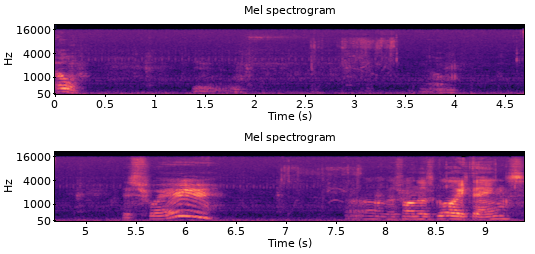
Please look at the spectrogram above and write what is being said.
Oh. Um, this way? Oh, there's one of those glory things.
